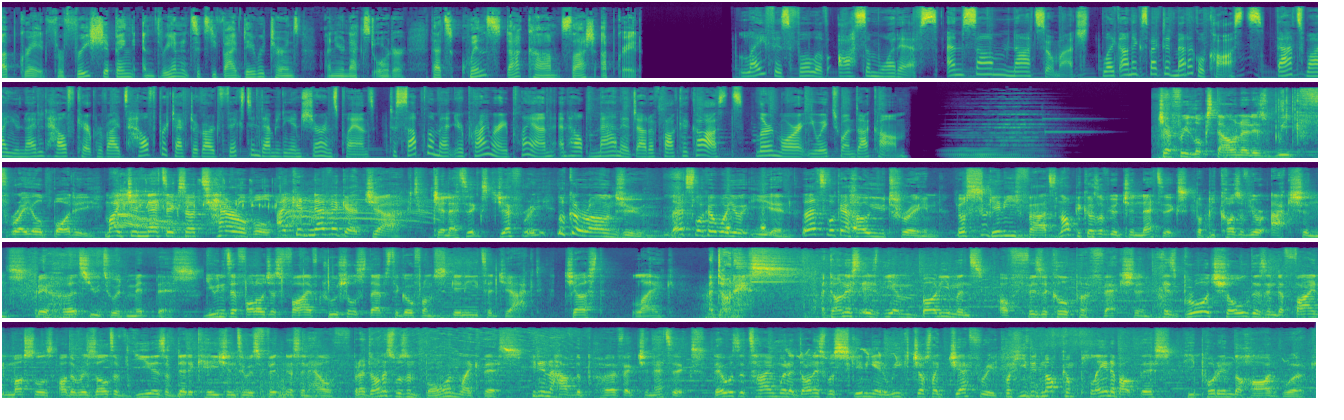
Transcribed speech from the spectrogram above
upgrade for free shipping and 365 day returns on your next order. That's quince.com slash upgrade. Life is full of awesome what ifs, and some not so much, like unexpected medical costs. That's why United Healthcare provides Health Protector Guard fixed indemnity insurance plans to supplement your primary plan and help manage out of pocket costs. Learn more at uh1.com. Jeffrey looks down at his weak, frail body. My genetics are terrible. I could never get jacked. Genetics, Jeffrey? Look around you. Let's look at what you're eating. Let's look at how you train. You're skinny fat, not because of your genetics, but because of your actions. But it hurts you to admit this. You need to follow just five crucial steps to go from skinny to jacked. Just like Adonis. Adonis is the embodiment of physical perfection. His broad shoulders and defined muscles are the result of years of dedication to his fitness and health. But Adonis wasn't born like this. He didn't have the perfect genetics. There was a time when Adonis was skinny and weak just like Jeffrey, but he did not complain about this. He put in the hard work.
